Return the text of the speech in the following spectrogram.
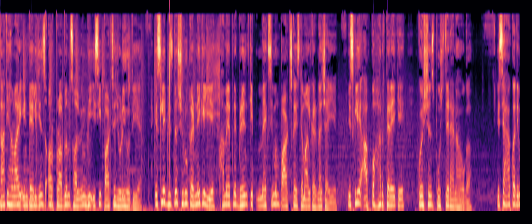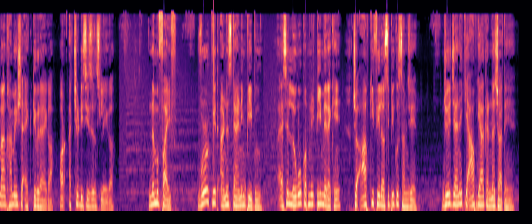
साथ ही हमारी इंटेलिजेंस और प्रॉब्लम सॉल्विंग भी इसी पार्ट से जुड़ी होती है। इसलिए बिज़नेस शुरू करने के लिए हमें अपने ब्रेन के मैक्सिमम पार्ट्स का इस्तेमाल करना चाहिए। इसलिए आपको हर तरह के क्वेश्चंस पूछते रहना होगा। इससे आपका दिमाग हमेशा एक्टिव रहेगा और अच्छे डिसीज़न लेगा। Number five work with understanding people ऐसे लोगों को अपनी टीम में रखें जो आपकी फिलोसफी को समझें, जो ये जाने कि आप क्या करना चाहते हैं।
